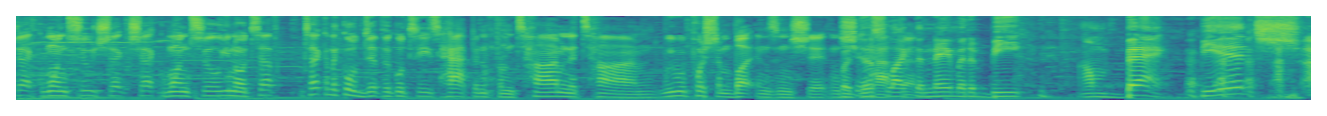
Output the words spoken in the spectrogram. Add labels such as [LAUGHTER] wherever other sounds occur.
Check, one, two, check, check, one, two. You know, tef- technical difficulties happen from time to time. We were pushing buttons and shit, and But shit just like the name of the beat, I'm back, bitch.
